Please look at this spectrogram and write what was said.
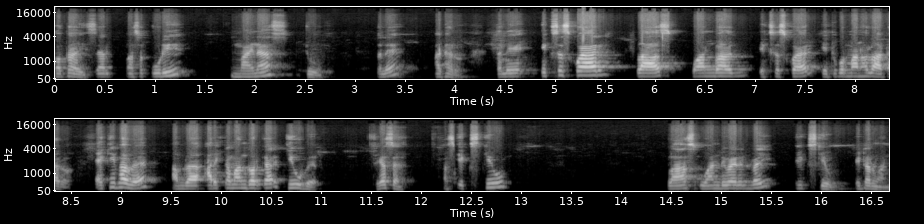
কত হয় স্যার পাঁচশো কুড়ি মাইনাস টু তাহলে আঠারো। তাহলে এক্স স্কোয়ার প্লাস ওয়ান ভাগ এক্স স্কোয়ার এটুকুর মান হলো আঠারো। একইভাবে আমরা আরেকটা মান দরকার, কিউবের। ঠিক আছে? X cube plus one divided by x cube এটার মান।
